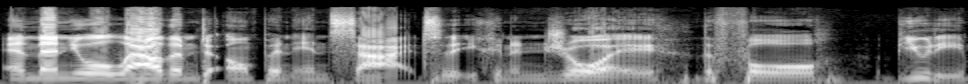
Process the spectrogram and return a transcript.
and then you'll allow them to open inside so that you can enjoy the full beauty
